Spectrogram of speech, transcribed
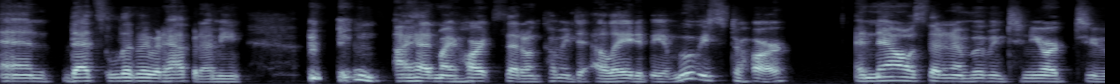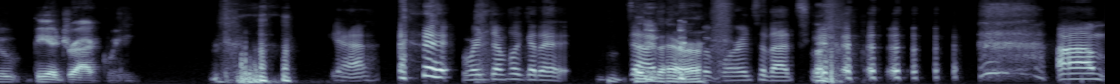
And that's literally what happened. I mean, I had my heart set on coming to LA to be a movie star. And now all of a sudden I'm moving to New York to be a drag queen. yeah. We're definitely gonna dive a little bit more into that too. um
